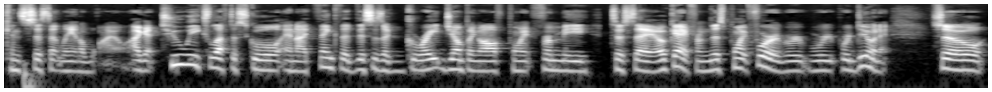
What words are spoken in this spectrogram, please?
consistently in a while. I got 2 weeks left of school and I think that this is a great jumping off point for me to say okay, from this point forward we're we're, we're doing it. So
